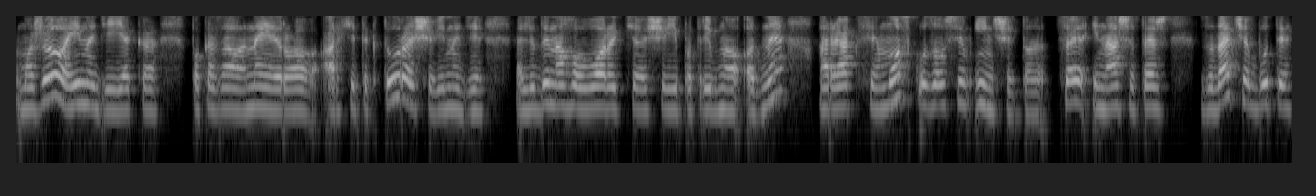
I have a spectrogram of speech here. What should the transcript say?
Можливо, іноді, як е, показала нейроархітектура, що іноді людина говорить, е, що їй потрібно одне, а реакція мозку зовсім інша. То це і наша теж задача бути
